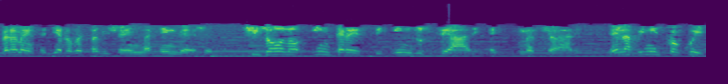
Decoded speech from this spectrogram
veramente dietro questa vicenda invece ci sono interessi industriali e commerciali e la finisco qui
